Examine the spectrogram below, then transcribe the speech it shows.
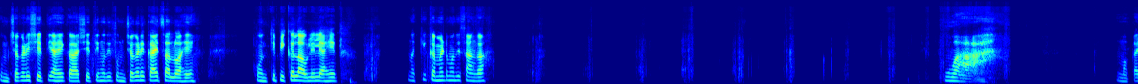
तुमच्याकडे शेती आहे का? शेतीमध्ये तुमच्याकडे काय चालू आहे? कोणती पिकं लावलेली आहेत? नक्की कमेंटमध्ये सांगा. वा मका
